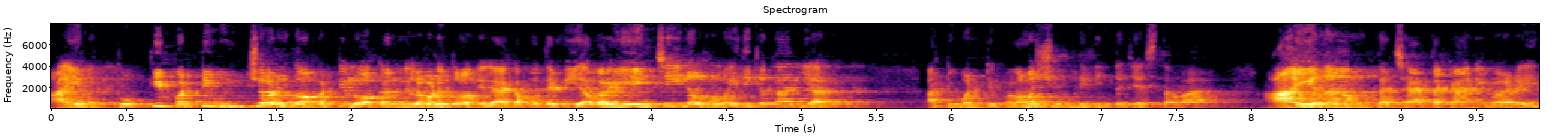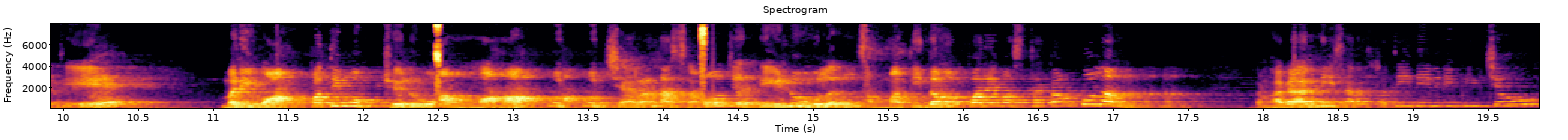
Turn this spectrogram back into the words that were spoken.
ఆయన తొక్కి పట్టి ఉంచాడు కాబట్టి లోకం నిలబడుతోంది. లేకపోతే మీ ఎవరు ఏం చేయగలరు? వైదిక కార్యాలు. అటువంటి పరమశివుని నింద చేస్తావా? ఆయన అంత చేతకాని వాడైతే మరి వాక్పతి ముఖ్యులు ఆ మహాత్ము చరణ సరోజ రేణువులను సమ్మతి దల్పరే బ్రహ్మగారిని సరస్వతీదేవిని పిలిచావు?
